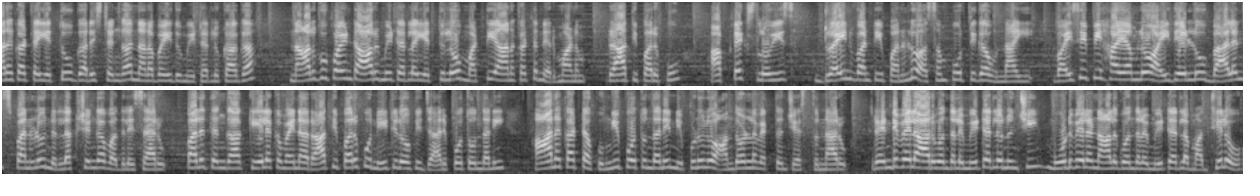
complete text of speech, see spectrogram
ఆనకట్ట ఎత్తు గరిష్టంగా నలభై ఐదు మీటర్లు కాగా నాలుగు పాయింట్ ఆరు మీటర్ల ఎత్తులో మట్టి ఆనకట్ట నిర్మాణం. రాతి పరుపు అప్టెక్స్ లూయిస్ డ్రైన్ వంటి పనులు అసంపూర్తిగా ఉన్నాయి. వైసీపీ హయాంలో ఐదేళ్ళు బ్యాలెన్స్ పనులు నిర్లక్ష్యంగా వదిలేశారు. ఫలితంగా కీలకమైన రాతి పరుపు నీటిలోకి జారిపోతోందని ఆనకట్ట కుంగిపోతుందని నిపుణులు ఆందోళన వ్యక్తం చేస్తున్నారు. రెండు వేల ఆరు వందల మీటర్ల నుంచి మూడు వేల నాలుగు వందల మీటర్ల మధ్యలో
